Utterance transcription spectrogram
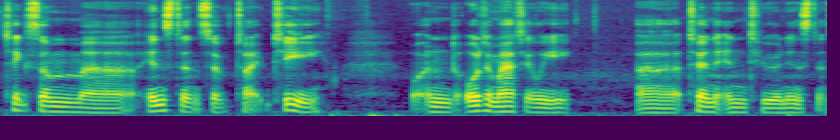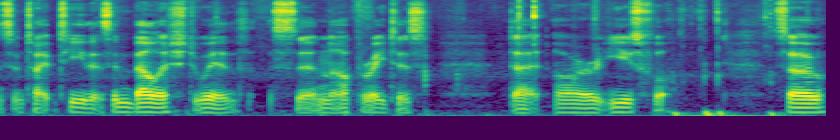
take some uh, instance of type T and automatically uh, turn it into an instance of type T that's embellished with certain operators that are useful. So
